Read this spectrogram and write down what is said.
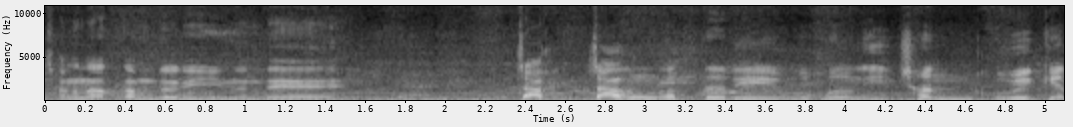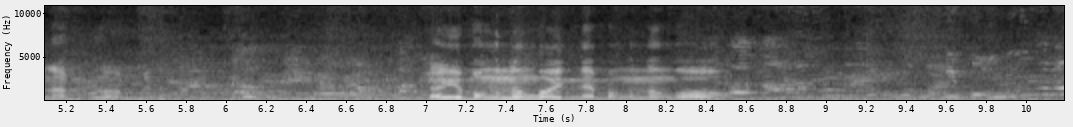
장난감들이 있는데 작, 작은 것들이 무슨 2,900개나 필요합니다. 여기 먹는 거 있네, 먹는 거. 이 먹는 거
